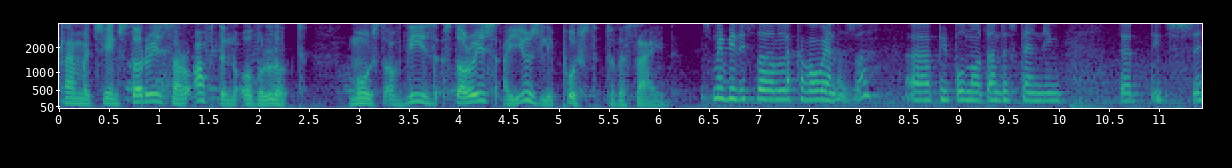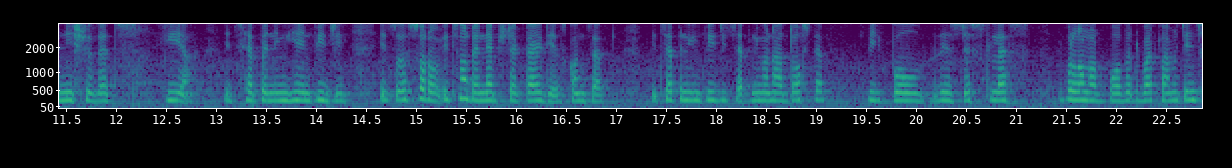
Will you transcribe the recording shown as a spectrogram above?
climate change stories are often overlooked. Most of these stories are usually pushed to the side. Maybe it's the lack of awareness, huh? uh, people not understanding that it's an issue that's here it's happening here in Fiji. It's a sort of, it's not an abstract idea, it's concept. It's happening in Fiji, it's happening on our doorstep. People, there's just less, people are not bothered about climate change.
